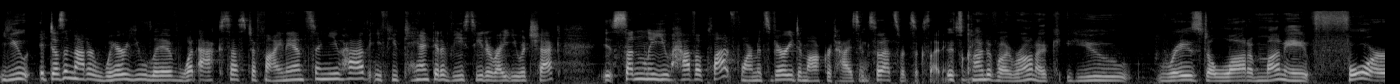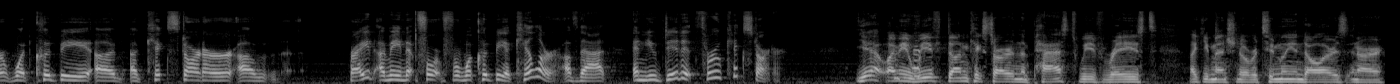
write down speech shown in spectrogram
you it doesn't matter where you live, what access to financing you have. If you can't get a VC to write you a check, it, suddenly you have a platform. It's very democratizing. So that's what's exciting. It's kind of ironic. You raised a lot of money for what could be a, a Kickstarter, um, right? I mean, for, for what could be a killer of that, and you did it through Kickstarter. Yeah, I mean, we've done Kickstarter in the past. We've raised, like you mentioned, over $2 million in our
